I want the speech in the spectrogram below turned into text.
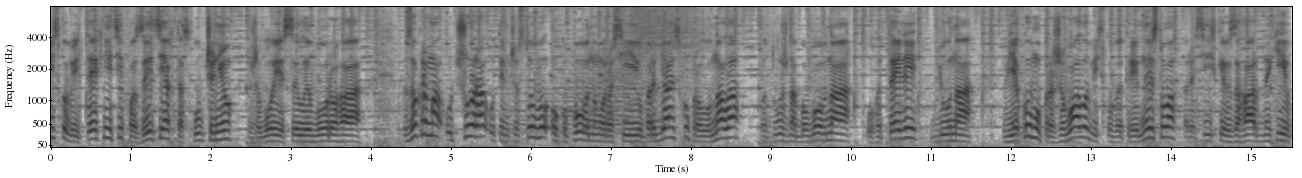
військовій техніці, позиціях та скупченню живої сили ворога. Зокрема, учора у тимчасово окупованому Росією Бердянську пролунала потужна бавовна у готелі Дюна, в якому проживало військове керівництво російських загарбників.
